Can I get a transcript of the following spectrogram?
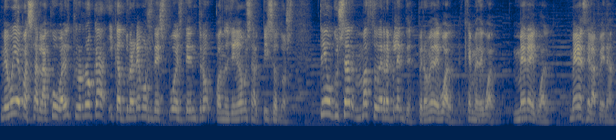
Me voy a pasar la cueva Electro Roca y capturaremos después dentro cuando lleguemos al piso 2. Tengo que usar mazo de repelentes, pero me da igual, es que me da igual, me da igual, merece la pena.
